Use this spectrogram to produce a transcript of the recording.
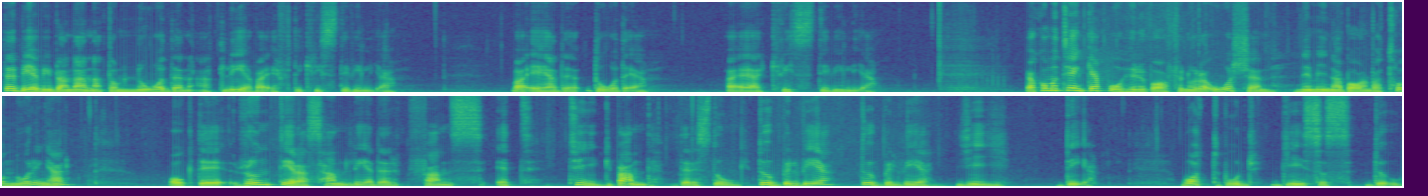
Där ber vi bland annat om nåden att leva efter Kristi vilja. Vad är det då det? Vad är Kristi vilja? Jag kom att tänka på hur det var för några år sedan när mina barn var tonåringar och det runt deras handleder fanns ett tygband där det stod WWJD. What would Jesus do?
